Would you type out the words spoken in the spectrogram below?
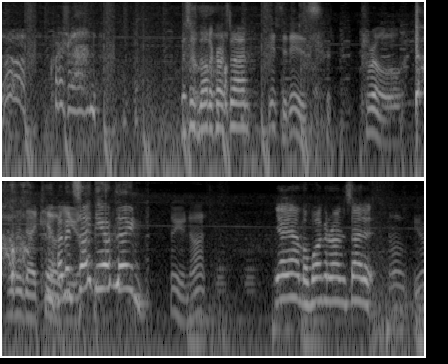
ah, crash land! This is not a crash land. Yes, it is. Bro, what did I tell I'm you? inside the airplane! No, you're not. Yeah, yeah, I'm walking around inside it. No, you're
